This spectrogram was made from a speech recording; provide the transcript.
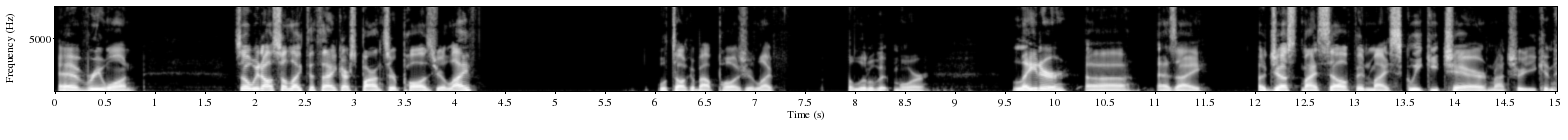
every one. So we'd also like to thank our sponsor, Pause Your Life. We'll talk about Pause Your Life a little bit more later uh, as I adjust myself in my squeaky chair. I'm not sure you can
